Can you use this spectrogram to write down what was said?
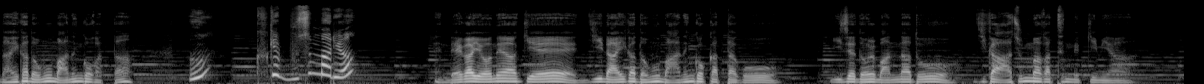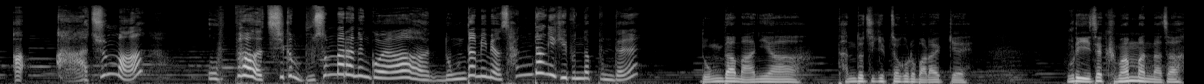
나이가 너무 많은 것 같다. 그게 무슨 말이야? 내가 연애하기에 네 나이가 너무 많은 것 같다고. 이제 널 만나도 네가 아줌마 같은 느낌이야. 아줌마? 오빠 지금 무슨 말 하는 거야? 농담이면 상당히 기분 나쁜데? 농담 아니야. 단도직입적으로 말할게. 우리 이제 그만 만나자.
